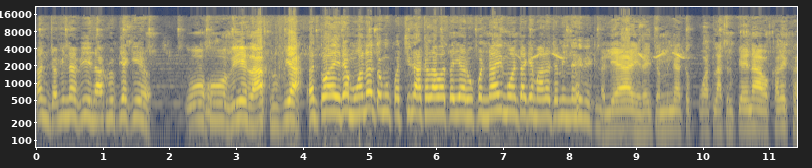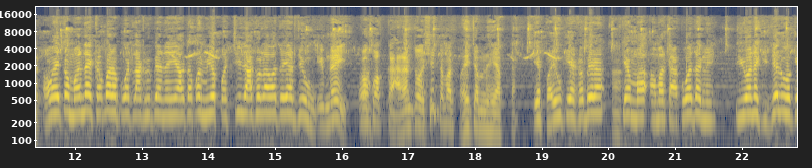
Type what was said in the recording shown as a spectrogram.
અને જમીનના વીસ લાખ રૂપિયા કે. ઓહો વીસ લાખ રૂપિયા. અને તો એને મોને તો હું પચીસ લાખ લાવવા તૈયાર હું પણ નહીં મોનતા કે મારા જમીન નહીં વેચી અલ્યા એ જમીન તો પાંચ લાખ રૂપિયા ના આવે ખરેખર. હવે તો મને ખબર હે પાંચ લાખ રૂપિયા નહીં આવતા પણ મેં પચીસ લાખ લાવવા તૈયાર થયું એમ નહીં પણ કોઈક કારણ તો હશે ને તમારા ભાઈ ચમ નહીં આપતા. એ ભાઈ કે ખબર. કે અમારા અમાર કાકુ હતા કે નહીં ઈઓને કીધેલું કે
